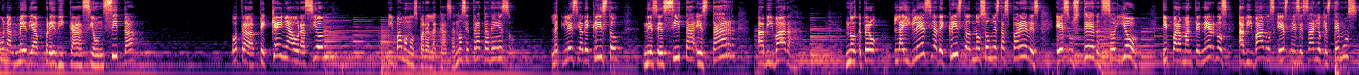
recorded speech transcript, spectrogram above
una media predicacioncita otra pequeña oración y vámonos para la casa. No se trata de eso. La iglesia de Cristo necesita estar avivada. pero la iglesia de Cristo no son estas paredes, es usted, soy yo. Y para mantenernos avivados es necesario que estemos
